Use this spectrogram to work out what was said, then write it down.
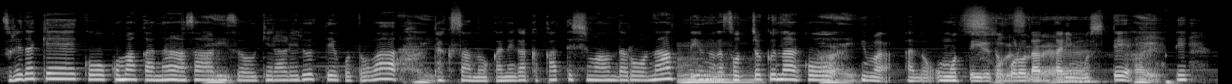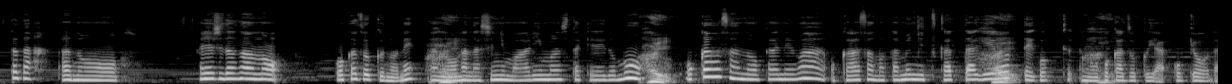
それだけこう細かなサービスを受けられるっていうことは、はい。たくさんのお金がかかってしまうんだろうなっていうのが率直な、こう、はい今、あの、思っているところだったりもして、はい。ただ、あの、林田さんのご家族のね、あの、はいお話にもありましたけれども、はい。お母さんのお金はお母さんのために使ってあげようってご,、あのはいご家族やご兄弟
